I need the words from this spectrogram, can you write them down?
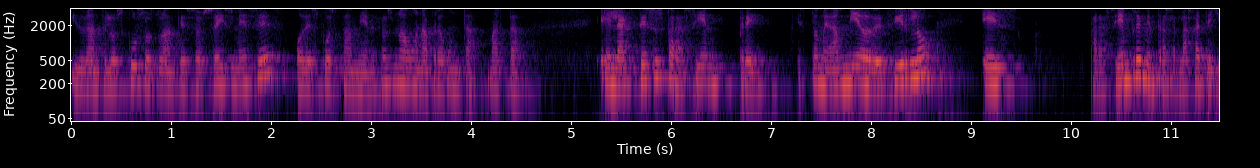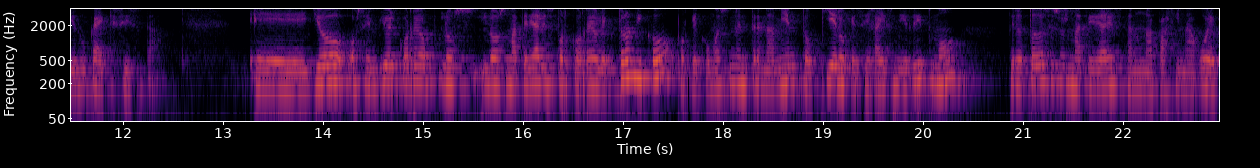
y durante los cursos durante esos seis meses o después también? Esta es una buena pregunta, Marta. El acceso es para siempre. Esto me da miedo decirlo. Es para siempre mientras Relájate y Educa exista. Eh, yo os envío el correo, los, los materiales por correo electrónico, porque como es un entrenamiento, quiero que sigáis mi ritmo, pero todos esos materiales están en una página web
